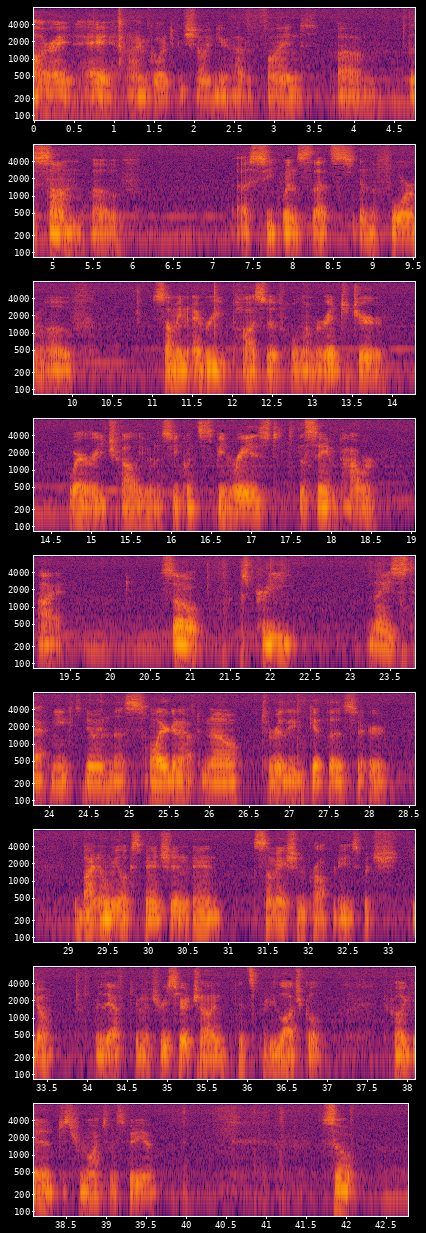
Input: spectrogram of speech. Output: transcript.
Alright, hey, I'm going to be showing you how to find um, the sum of a sequence that's in the form of summing every positive whole number integer where each value in the sequence is being raised to the same power, i. So, it's pretty nice technique to doing this. All you're going to have to know to really get this are the binomial expansion and summation properties, which you don't really have to do much research on. It's pretty logical. You probably get it just from watching this video. So,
